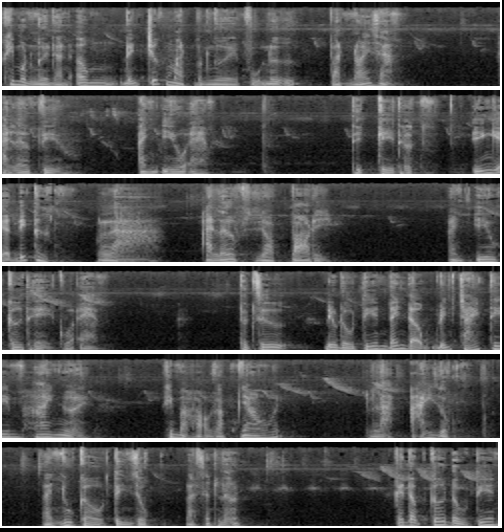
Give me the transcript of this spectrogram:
khi một người đàn ông đến trước mặt một người phụ nữ và nói rằng I love you, anh yêu em thì kỳ thực ý nghĩa đích thực là I love your body. Anh yêu cơ thể của em. Thực sự điều đầu tiên đánh động đến trái tim hai người khi mà họ gặp nhau ấy là ái dục là nhu cầu tình dục là rất lớn cái động cơ đầu tiên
